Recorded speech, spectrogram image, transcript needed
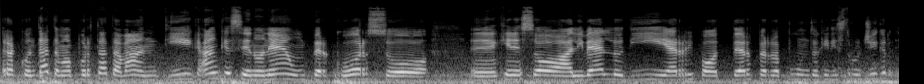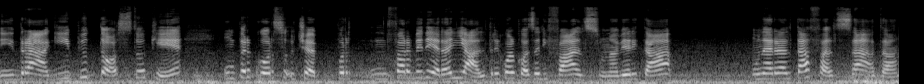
raccontata ma portata avanti, anche se non è un percorso eh, che ne so, a livello di Harry Potter per l'appunto che distrugge i, draghi, piuttosto che un percorso, cioè por- far vedere agli altri qualcosa di falso, una verità, una realtà falsata.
